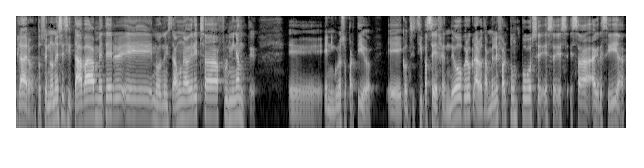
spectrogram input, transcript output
Claro, entonces no necesitaba meter, eh, no necesitaba una derecha fulminante eh, en ninguno de esos partidos. Con Tsitsipas se defendió, pero claro, también le faltó un poco ese- ese- ese- esa agresividad.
